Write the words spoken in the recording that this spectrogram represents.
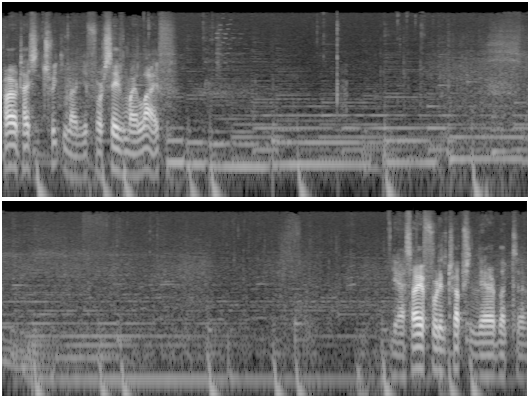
prioritize treatment on you for saving my life? Yeah, sorry for the interruption there, but... Um,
